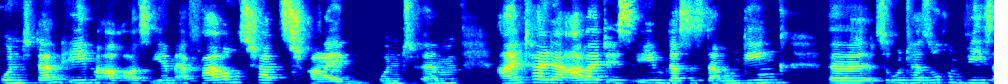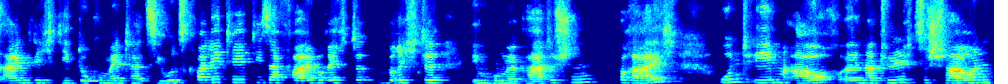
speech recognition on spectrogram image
und dann eben auch aus ihrem Erfahrungsschatz schreiben. Und ähm, ein Teil der Arbeit ist eben, dass es darum ging, äh, zu untersuchen, wie ist eigentlich die Dokumentationsqualität dieser Fallberichte Berichte im homöopathischen Bereich. und eben auch äh, natürlich zu schauen,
